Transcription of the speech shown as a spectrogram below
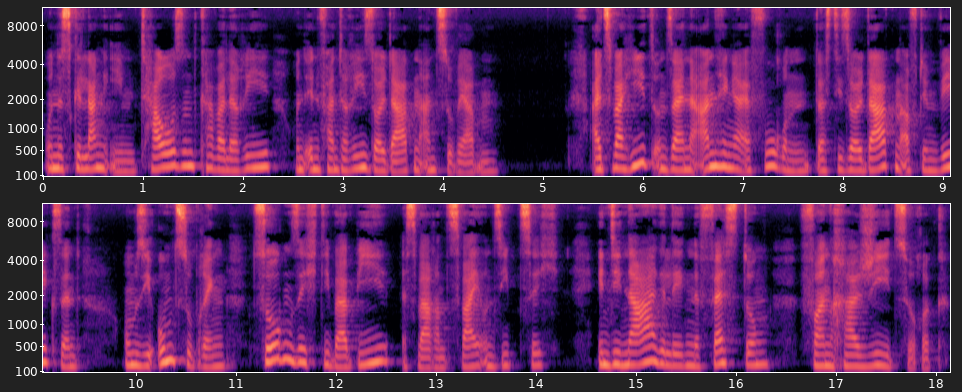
und es gelang ihm, tausend Kavallerie- und Infanteriesoldaten anzuwerben. Als Wahid und seine Anhänger erfuhren, dass die Soldaten auf dem Weg sind, um sie umzubringen, zogen sich die Babi, es waren 72, in die nahegelegene Festung von Raji zurück.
